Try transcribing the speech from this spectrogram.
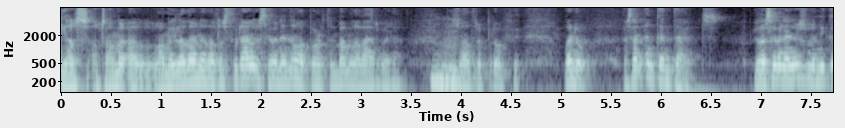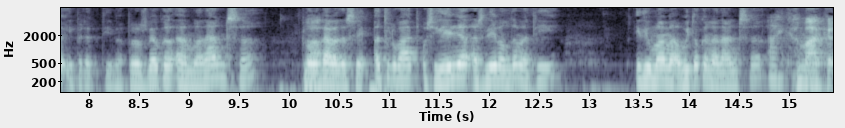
I els, els home, l'home i la dona del restaurant, la seva nena la porten, va amb la Bàrbara, mm. que és una altra profe. Bueno, estan encantats. Però la seva nena és una mica hiperactiva, però es veu que amb la dansa, no Clar. acaba de ser, ha trobat, o sigui, ella es lleva al matí i diu, mama, avui toca anar a dansa, Ai, que maca.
